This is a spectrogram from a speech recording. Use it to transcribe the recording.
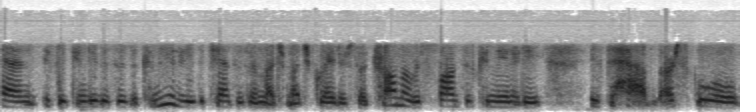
And if we can do this as a community, the chances are much, much greater. So trauma responsive community is to have our schools,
